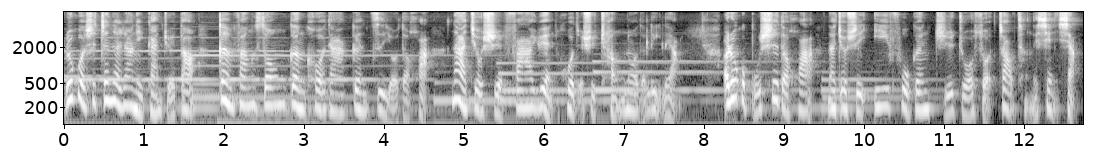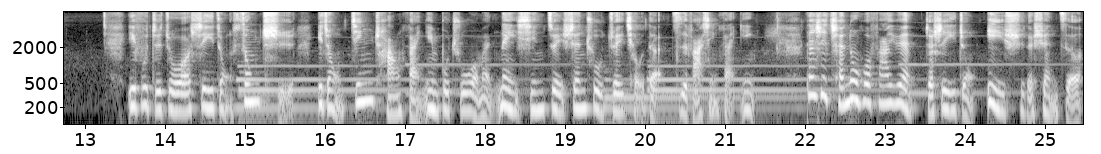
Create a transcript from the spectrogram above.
如果是真的让你感觉到更放松、更扩大、更自由的话，那就是发愿或者是承诺的力量；而如果不是的话，那就是依附跟执着所造成的现象。依附执着是一种松弛，一种经常反映不出我们内心最深处追求的自发性反应；但是承诺或发愿则是一种意识的选择，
